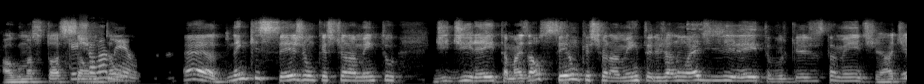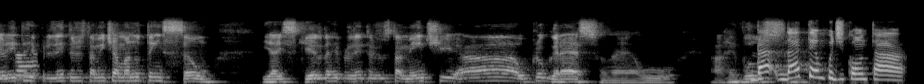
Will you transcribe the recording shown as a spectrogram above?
alguma situação. Então, Questionamento. é, nem que seja um questionamento de direita, mas ao ser um questionamento, ele já não é de direita, porque justamente a direita Exato. representa justamente a manutenção e a esquerda representa justamente a, o progresso, né? O, a Dá, revolução. dá tempo de contar,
